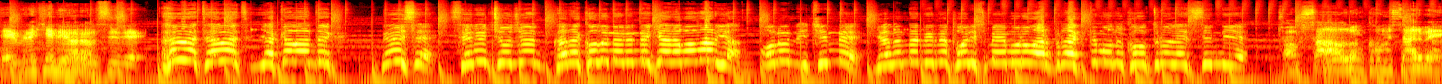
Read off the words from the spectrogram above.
Tebrik ediyorum sizi. Evet evet yakalandık. Neyse senin çocuğun karakolun önündeki araba var ya onun içinde yanında bir de polis memuru var bıraktım onu kontrol etsin diye. Çok sağ olun komiser bey.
